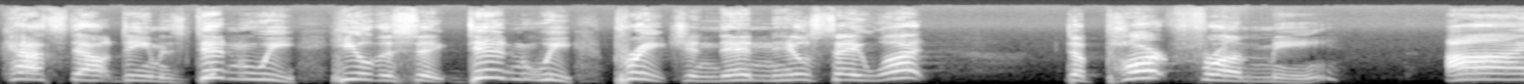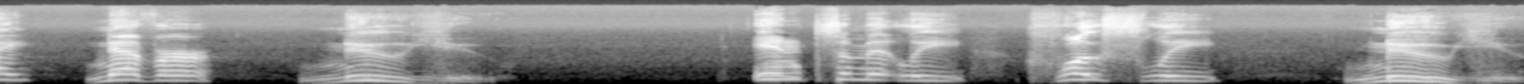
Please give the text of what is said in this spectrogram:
cast out demons? Didn't we heal the sick? Didn't we preach? And then he'll say, What? Depart from me. I never knew you. Intimately, closely knew you.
